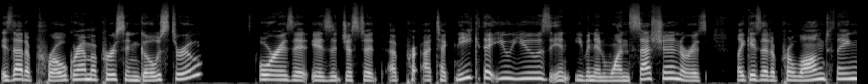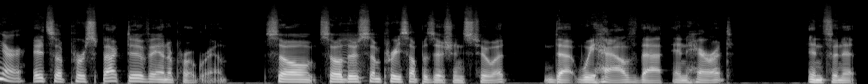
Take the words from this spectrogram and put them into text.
is that a program a person goes through, or is it is it just a, a, a technique that you use in even in one session, or is like is it a prolonged thing or It's a perspective and a program. So, so Hmm. there's some presuppositions to it that we have that inherent infinite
